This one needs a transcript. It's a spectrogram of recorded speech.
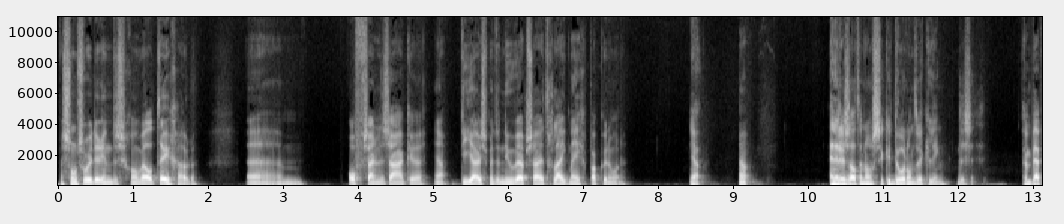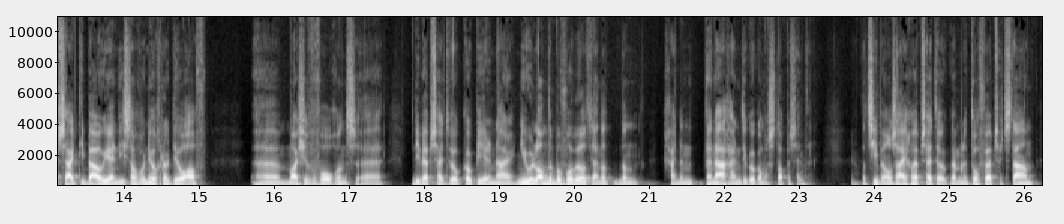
Maar soms word je erin dus gewoon wel tegengehouden. Um, of zijn er zaken ja, die juist met een nieuwe website gelijk meegepakt kunnen worden. Ja. ja. En er is altijd nog een stukje doorontwikkeling. Dus een website die bouw je en die is dan voor een heel groot deel af. Um, maar als je vervolgens uh, die website wil kopiëren naar nieuwe landen bijvoorbeeld, ja, dat, dan ga je dan, daarna ga je natuurlijk ook allemaal stappen zetten. Dat zie je bij onze eigen website ook. We hebben een toffe website staan,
